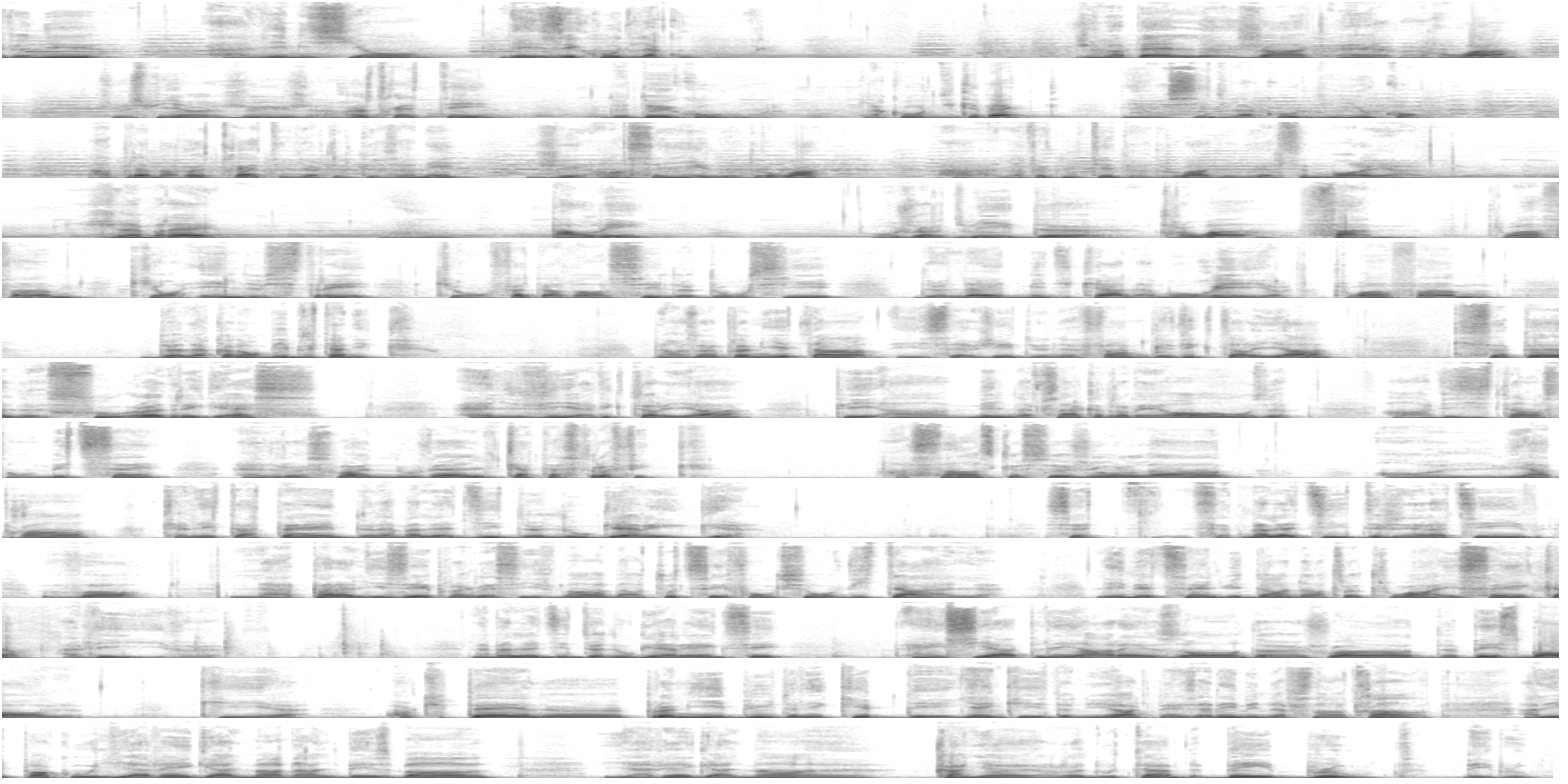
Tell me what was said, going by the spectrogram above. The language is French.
Bienvenue à l'émission Les échos de la cour. Je m'appelle Jacques R. Roy. Je suis un juge retraité de deux cours, la Cour du Québec et aussi de la Cour du Yukon. Après ma retraite, il y a quelques années, j'ai enseigné le droit à la faculté de droit de l'Université de Montréal. J'aimerais vous parler aujourd'hui de trois femmes, trois femmes qui ont illustré, qui ont fait avancer le dossier de l'aide médicale à mourir, trois femmes de la Colombie-Britannique. Dans un premier temps, il s'agit d'une femme de Victoria qui s'appelle Sue Rodriguez. Elle vit à Victoria, puis en 1991, en visitant son médecin, elle reçoit une nouvelle catastrophique en sens que ce jour-là, on lui apprend qu'elle est atteinte de la maladie de Lou Gehrig. Cette, maladie dégénérative va la paralyser progressivement dans toutes ses fonctions vitales. Les médecins lui donnent entre 3 et 5 ans à vivre. La maladie de Lou Gehrig, c'est ainsi appelé en raison d'un joueur de baseball qui euh, occupait le premier but de l'équipe des Yankees de New York dans les années 1930, à l'époque où il y avait également dans le baseball, il y avait également un cogneur redoutable, Babe Ruth. Babe Ruth.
